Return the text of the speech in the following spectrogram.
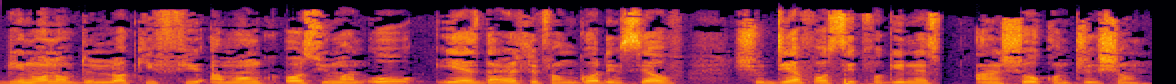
being one of the lucky few among us human who hears directly from God Himself, should therefore seek forgiveness and show contrition.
